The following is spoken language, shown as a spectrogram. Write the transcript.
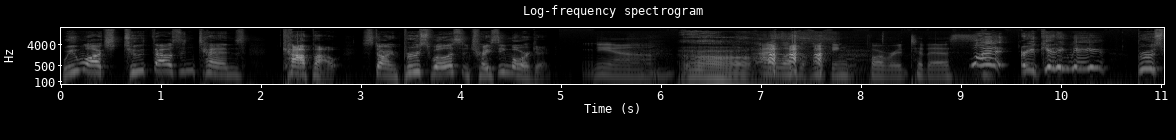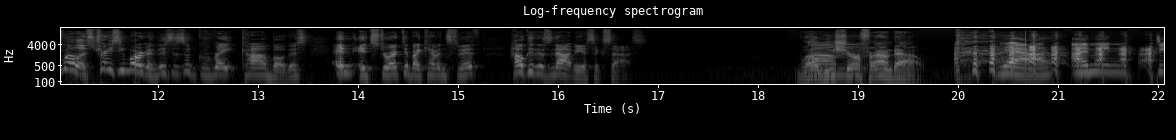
we watched 2010's Cop Out, starring Bruce Willis and Tracy Morgan. Yeah, Ugh. I wasn't looking forward to this. What? Are you kidding me? Bruce Willis, Tracy Morgan. This is a great combo. This and it's directed by Kevin Smith. How could this not be a success? well, we Um, sure found out. Yeah, I mean, do,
